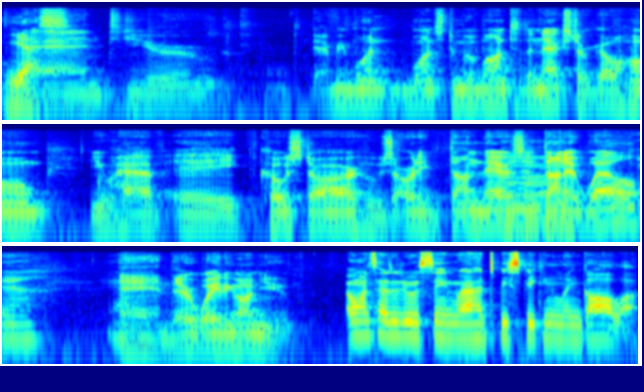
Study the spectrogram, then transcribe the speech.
Yes. And you're, everyone wants to move on to the next or go home. You have a co-star who's already done theirs and done mm-hmm. it well. Yeah. And they're waiting on you. I once had to do a scene where I had to be speaking Lingala,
